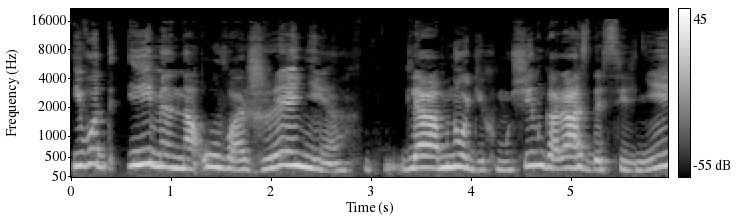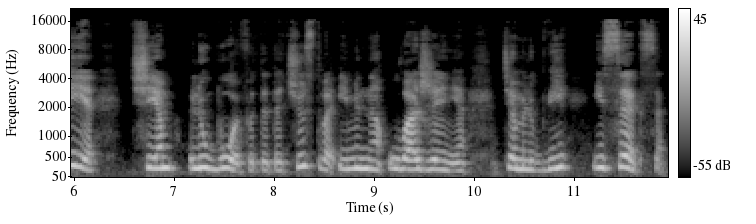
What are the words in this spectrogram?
И вот именно уважение для многих мужчин гораздо сильнее, чем любовь. Вот это чувство именно уважения, чем любви и секса.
